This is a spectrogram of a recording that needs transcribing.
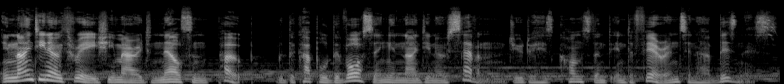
In 1903, she married Nelson Pope, with the couple divorcing in 1907 due to his constant interference in her business.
